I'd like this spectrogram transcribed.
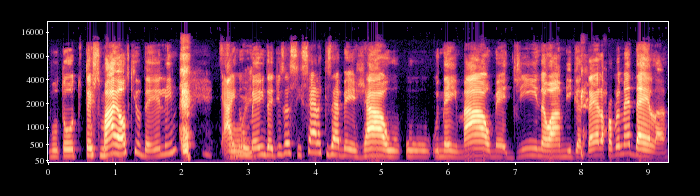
botou outro texto maior que o dele. Aí no meio ainda diz assim: se ela quiser beijar o, o, o Neymar, o Medina, ou a amiga dela, o problema é dela.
